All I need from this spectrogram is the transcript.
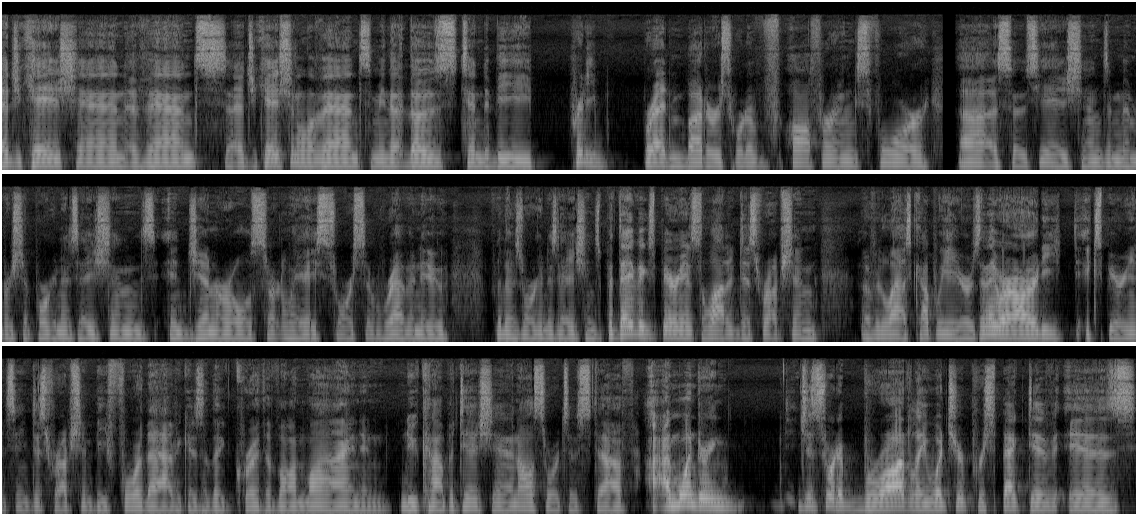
education, events, educational events. I mean, th- those tend to be pretty bread and butter sort of offerings for uh, associations and membership organizations in general, certainly a source of revenue for those organizations. But they've experienced a lot of disruption over the last couple of years, and they were already experiencing disruption before that because of the growth of online and new competition and all sorts of stuff. I'm wondering, just sort of broadly, what your perspective is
